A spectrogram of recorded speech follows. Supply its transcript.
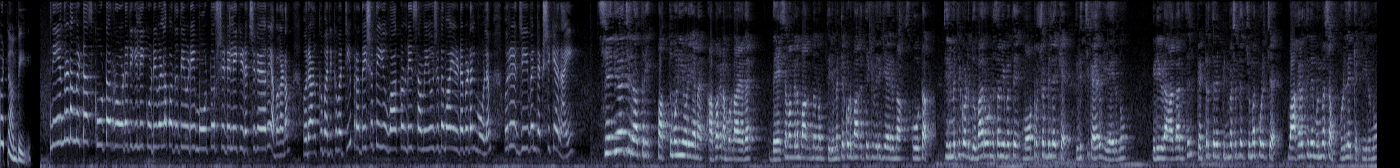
Pattambi. നിയന്ത്രണം വിട്ട സ്കൂട്ടർ റോഡരികിലെ കുടിവെള്ള പദ്ധതിയുടെ മോട്ടോർ ഷെഡിലേക്ക് ഇടച്ചു കയറി അപകടം. ഒരാൾക്ക് പരിക്ക് പറ്റി. പ്രദേശത്തെ യുവാക്കളുടെ സമയോചിതമായ ഇടപെടൽ മൂലം ഒരു ജീവൻ രക്ഷിക്കാനായി. ശനിയാഴ്ച രാത്രി പത്തു മണിയോടെയാണ് അപകടമുണ്ടായത്. ദേശമംഗലം ഭാഗത്തു നിന്നും തിരുമറ്റക്കോട് ഭാഗത്തേക്ക് വരികയായിരുന്ന സ്കൂട്ടർ തിരുമറ്റക്കോട് ദുബായ് റോഡിന് സമീപത്തെ മോട്ടോർ ഷെഡിലേക്ക് ഇടിച്ചു കയറുകയായിരുന്നു. ഇടിയുടെ ആഘാതത്തിൽ കെട്ടിടത്തിന് പിൻവശത്തെ ചുമർ പൊളിച്ച് വാഹനത്തിന്റെ മുൻവശം ഉള്ളിലേക്ക് എത്തിയിരുന്നു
